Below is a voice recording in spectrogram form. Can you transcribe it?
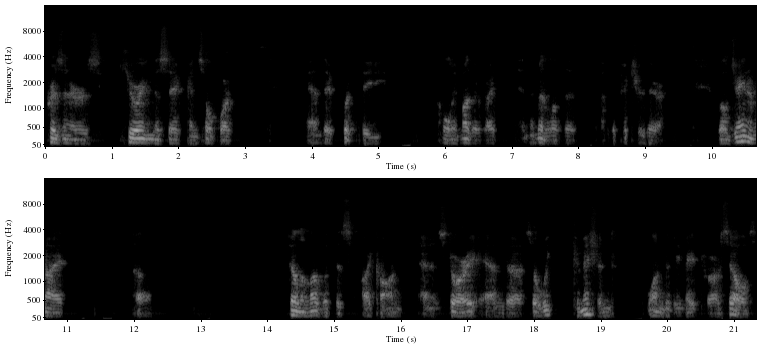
prisoners, curing the sick, and so forth. And they've put the Holy Mother right in the middle of the of the picture there. Well, Jane and I uh, fell in love with this icon and its story, and uh, so we commissioned one to be made for ourselves.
